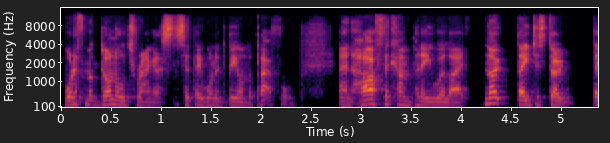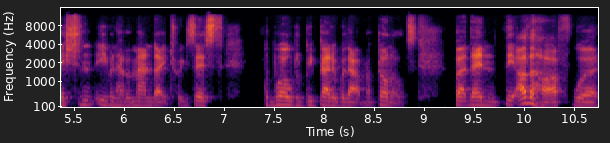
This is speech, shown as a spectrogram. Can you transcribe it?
what if McDonald's rang us and said they wanted to be on the platform? And half the company were like, no, they just don't, they shouldn't even have a mandate to exist. The world would be better without McDonald's. But then the other half were,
